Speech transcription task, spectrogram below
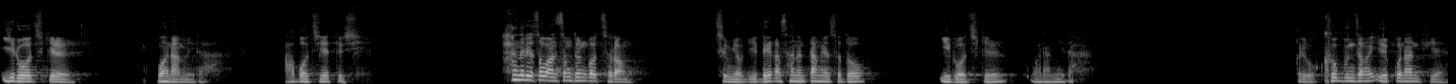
이루어지길 원합니다. 아버지의 뜻이 하늘에서 완성된 것처럼 지금 여기 내가 사는 땅에서도 이루어지길 원합니다. 그리고 그 문장을 읽고 난 뒤에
